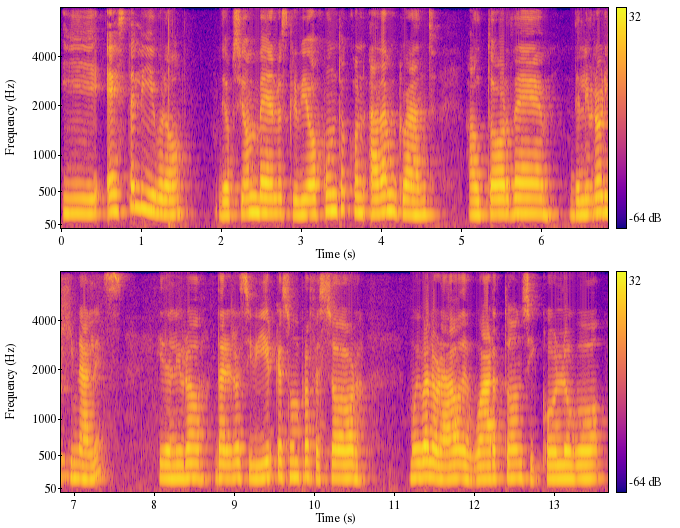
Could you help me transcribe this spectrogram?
Y este libro de opción B lo escribió junto con Adam Grant, autor de, del libro Originales y del libro Dar y Recibir, que es un profesor muy valorado de Wharton, psicólogo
